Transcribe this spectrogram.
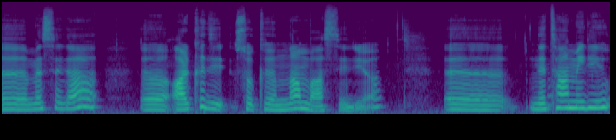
e, mesela e, Arkadi sokağından bahsediyor. E, Netameli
